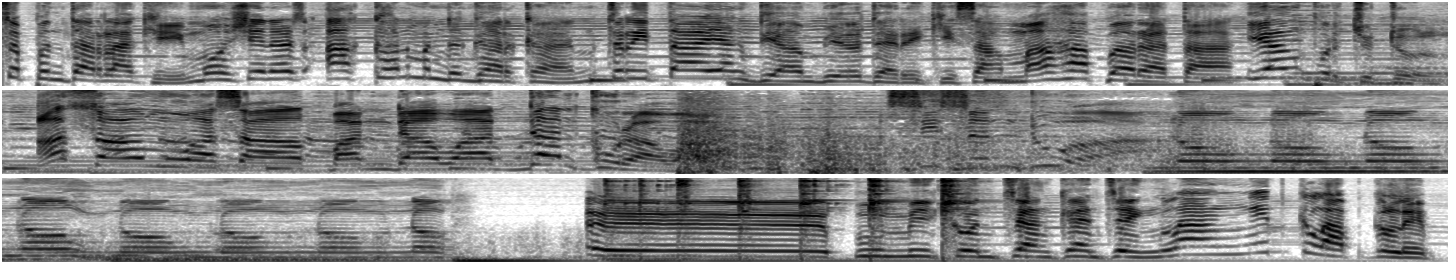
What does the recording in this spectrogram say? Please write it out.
Sebentar lagi Motioners akan mendengarkan cerita yang diambil dari kisah Mahabharata yang berjudul Asal Muasal Pandawa dan Kurawa. Season 2. Nong nong nong nong nong nong nong nong. Eh, bumi goncang ganjeng langit kelap kelip.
